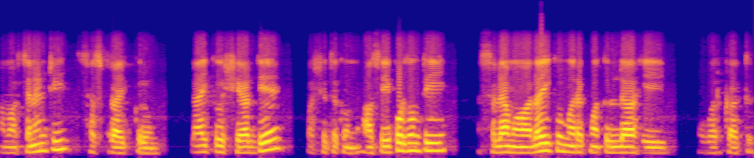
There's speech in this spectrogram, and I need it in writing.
আমার চ্যানেলটি সাবস্ক্রাইব করুন, লাইক ও শেয়ার দিয়ে পাশে থাকুন। আজ এই পর্যন্তই। আসসালামু আলাইকুম রহমতুল্লাহি ওবরকাতুহ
